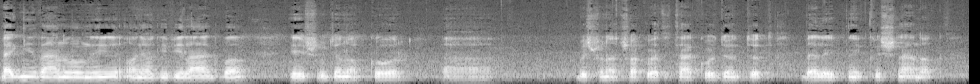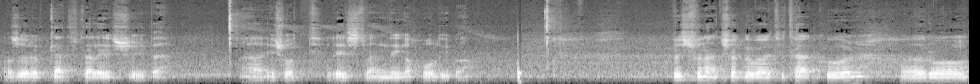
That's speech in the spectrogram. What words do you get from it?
megnyilvánulni anyagi világba, és ugyanakkor uh, Vishwanath Chakravarti döntött belépni Krishnának az örök kedvelésébe, uh, és ott részt venni a holiba. Vishwanath Chakravarti Thakurról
